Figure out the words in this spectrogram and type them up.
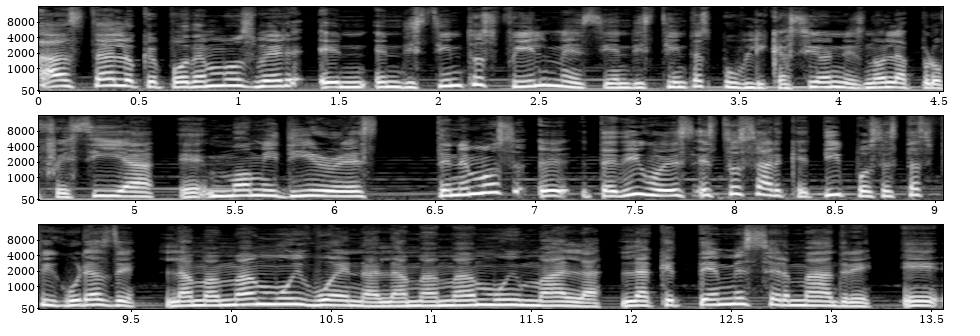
hasta lo que podemos ver en, distintos filmes y en distintas publicaciones, ¿no? La profecía, eh, Mommy Dearest. Tenemos, eh, te digo, es, estos arquetipos, estas figuras de la mamá muy buena, la mamá muy mala, la que teme ser madre. Eh,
